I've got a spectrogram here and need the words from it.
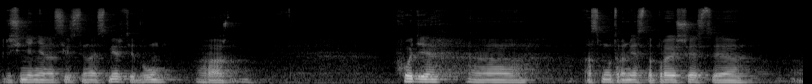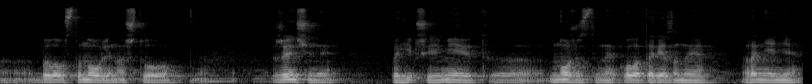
причинения насильственной смерти двум гражданам. В ходе осмотра места происшествия э, было установлено, что женщины погибшие имеют э, множественные колото-резанные ранения,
